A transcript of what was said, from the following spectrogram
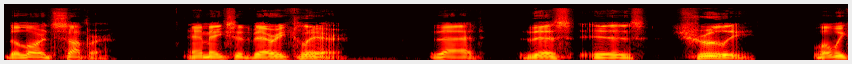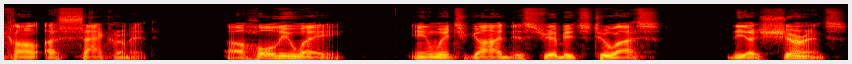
the Lord's Supper and makes it very clear that this is truly what we call a sacrament, a holy way in which God distributes to us the assurance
